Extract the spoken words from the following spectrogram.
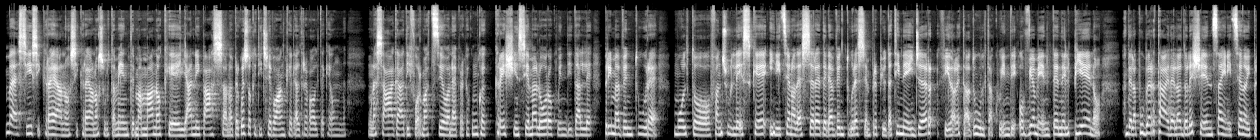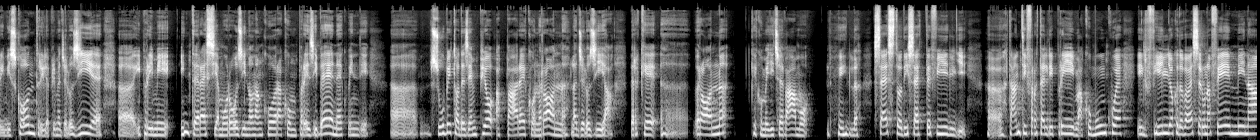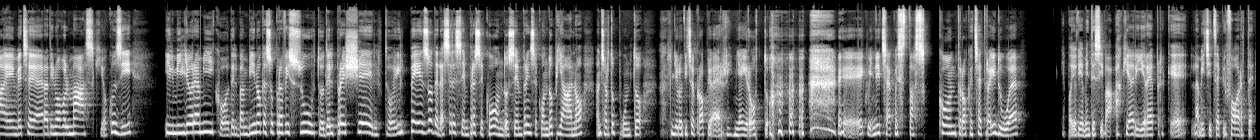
Beh sì, si creano, si creano assolutamente, man mano che gli anni passano, è per questo che dicevo anche le altre volte che è un, una saga di formazione, perché comunque cresci insieme a loro, quindi dalle prime avventure molto fanciullesche iniziano ad essere delle avventure sempre più da teenager fino all'età adulta, quindi ovviamente nel pieno della pubertà e dell'adolescenza iniziano i primi scontri, le prime gelosie, eh, i primi interessi amorosi non ancora compresi bene, quindi eh, subito ad esempio appare con Ron la gelosia, perché eh, Ron, che come dicevamo il sesto di sette figli, Uh, tanti fratelli prima, comunque il figlio che doveva essere una femmina e invece era di nuovo il maschio, così il migliore amico del bambino che è sopravvissuto, del prescelto, il peso dell'essere sempre secondo, sempre in secondo piano, a un certo punto glielo dice proprio Harry, mi hai rotto. e, e quindi c'è questo scontro che c'è tra i due e poi ovviamente si va a chiarire perché l'amicizia è più forte,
